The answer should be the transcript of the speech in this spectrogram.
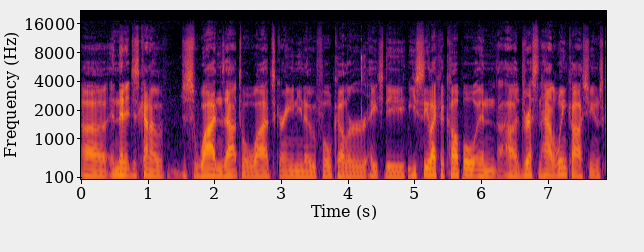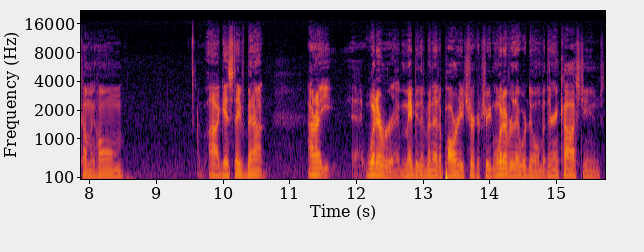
Uh, and then it just kind of just widens out to a widescreen, you know, full color HD. You see like a couple in uh, dressed in Halloween costumes coming home. I guess they've been out. I don't know. whatever. Maybe they've been at a party, trick or treating, whatever they were doing, but they're in costumes,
